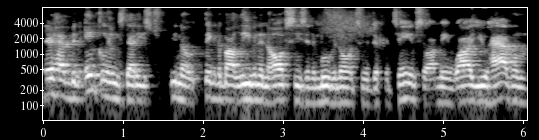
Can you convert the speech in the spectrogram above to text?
There have been inklings that he's you know thinking about leaving in the offseason and moving on to a different team. So I mean, while you have him,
